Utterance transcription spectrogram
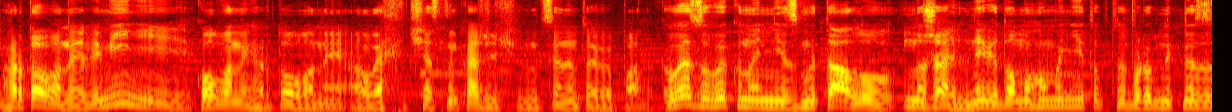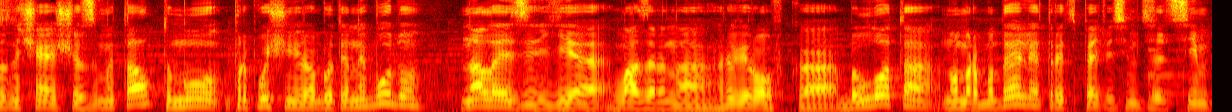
гартований алюміній, кований гартований, але, чесно кажучи, ну це не той випадок. Лезо виконані з металу, на жаль, невідомого мені, тобто виробник не зазначає, що з метал, тому припущень робити не буду. На лезі є лазерна гравіровка Белота, номер моделі 3587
